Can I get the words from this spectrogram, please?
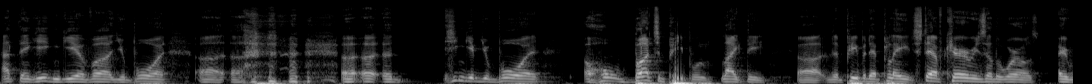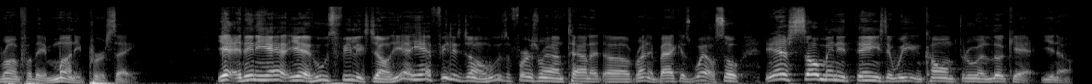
I think he can give uh, your boy, uh, uh, uh, uh he can give your boy a whole bunch of people like the uh, the people that played Steph Curry's of the world a run for their money per se. Yeah, and then he had yeah, who's Felix Jones? Yeah, he had Felix Jones, who was a first round talent uh, running back as well. So there's so many things that we can comb through and look at, you know.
